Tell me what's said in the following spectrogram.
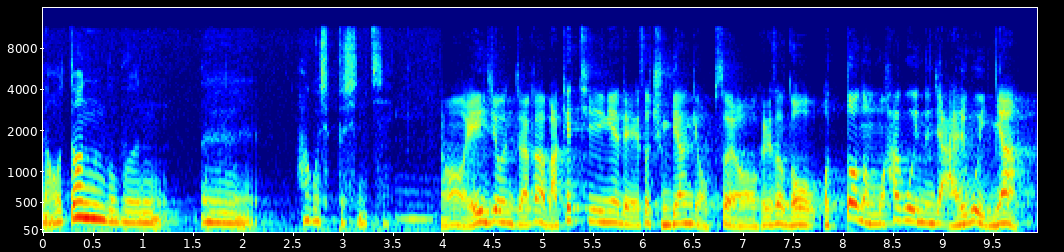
어떤 부분을 하고 싶으신지. 어, A 지원자가 마케팅에 대해서 준비한 게 없어요. 그래서 너 어떤 업무 하고 있는지 알고 있냐?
